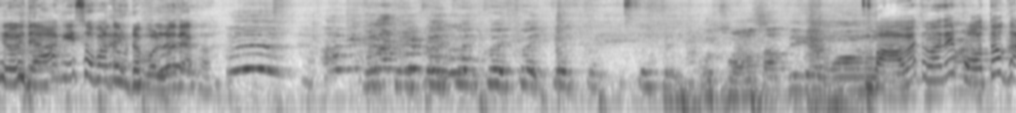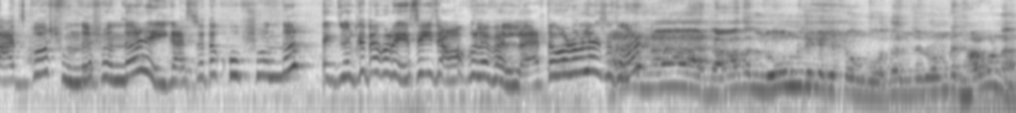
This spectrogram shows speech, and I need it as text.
এই ওই দেখ আগে সোফাতে উঠে পড়ল দেখো মন বাবা তোমাদের কত গাছ গো সুন্দর সুন্দর। এই গাছটা তো খুব সুন্দর। একজনকে তখন এসেই জামা খুলে ফেলল। এত গরম লাগছে তোমার? না জামাতে লোম লেগেছে তার যে লোমটা ঝাড়বো না?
